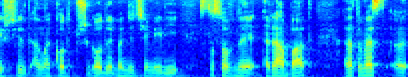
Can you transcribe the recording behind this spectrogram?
iShield, a na kod przygody będziecie mieli stosowny rabat. Natomiast e,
